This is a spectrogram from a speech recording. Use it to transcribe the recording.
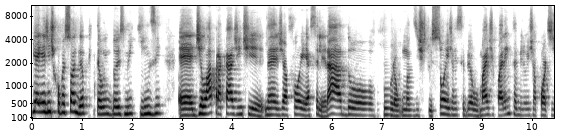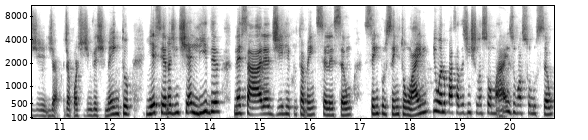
E aí a gente começou a GUP, então, em 2015, é, de lá para cá, a gente né, já foi acelerado por algumas instituições, já recebeu mais de 40 milhões de aportes de, de, de aporte de investimento, e esse ano a gente é líder nessa área de recrutamento e seleção 100% online, e o ano passado a gente lançou mais uma solução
